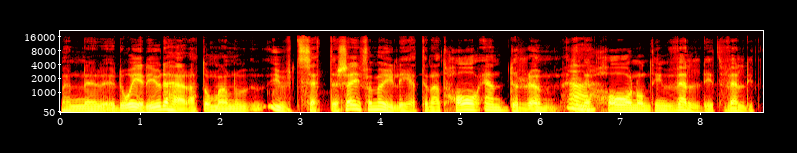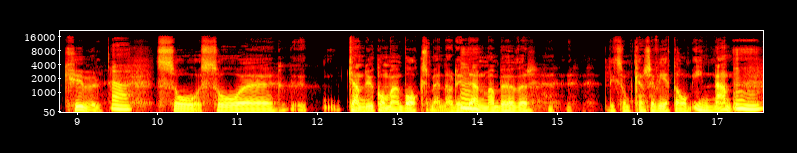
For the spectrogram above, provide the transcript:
Men eh, då är det ju det här att om man utsätter sig för möjligheten att ha en dröm eller ha någonting väldigt, väldigt kul ja, så, så eh, kan det ju komma en baksmälla och det är Mm. den man behöver liksom kanske veta om innan. Mm.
